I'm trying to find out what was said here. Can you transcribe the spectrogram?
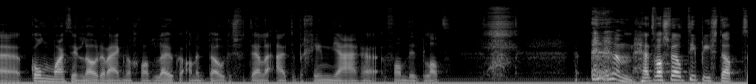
uh, kon Martin Lodewijk nog wat leuke anekdotes vertellen uit de beginjaren van dit blad. het was wel typisch dat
